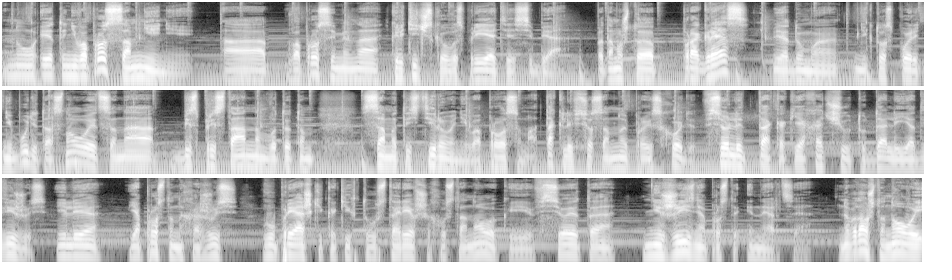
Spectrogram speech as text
Ну, это не вопрос сомнений, а вопрос именно критического восприятия себя. Потому что прогресс, я думаю, никто спорить не будет, основывается на беспрестанном вот этом самотестировании вопросом, а так ли все со мной происходит? Все ли так, как я хочу? Туда ли я движусь? Или я просто нахожусь в упряжке каких-то устаревших установок, и все это не жизнь, а просто инерция. Ну, потому что новые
